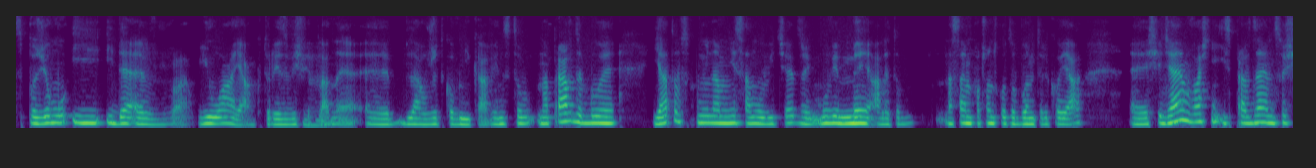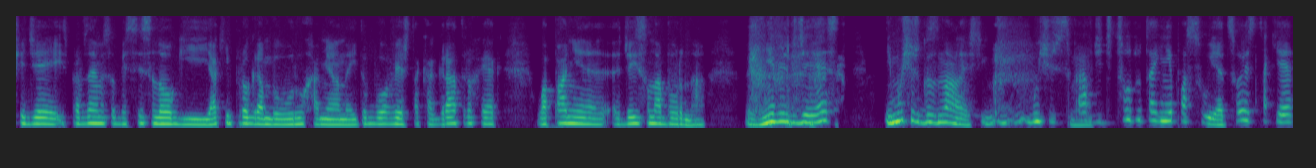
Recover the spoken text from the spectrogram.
z poziomu IDE, UI-a, który jest wyświetlany mhm. Dla użytkownika, więc to naprawdę były, ja to wspominam niesamowicie, że mówię my, ale to na samym początku to byłem tylko ja, siedziałem właśnie i sprawdzałem, co się dzieje, i sprawdzałem sobie syslogi, jaki program był uruchamiany, i to była, wiesz, taka gra trochę jak łapanie Jasona Burna. Nie wiesz, gdzie jest, i musisz go znaleźć, i musisz mhm. sprawdzić, co tutaj nie pasuje, co jest takie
